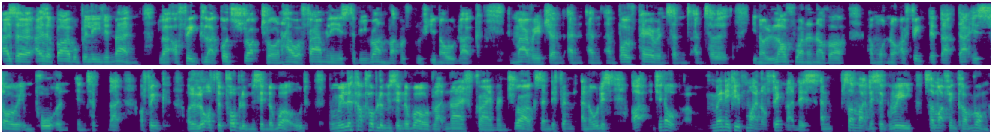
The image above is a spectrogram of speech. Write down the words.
as a as a Bible believing man, like I think like God's structure on how a family is to be run, like with, with you know like marriage and and and, and both parents and and to you know love one another and whatnot. I think that that, that is so important into like I think a lot of the problems in the world when we look at problems in the world like knife crime and drugs and different and all this. I, do you know? Many people might not think like this, and some might disagree. Some might think I'm wrong,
